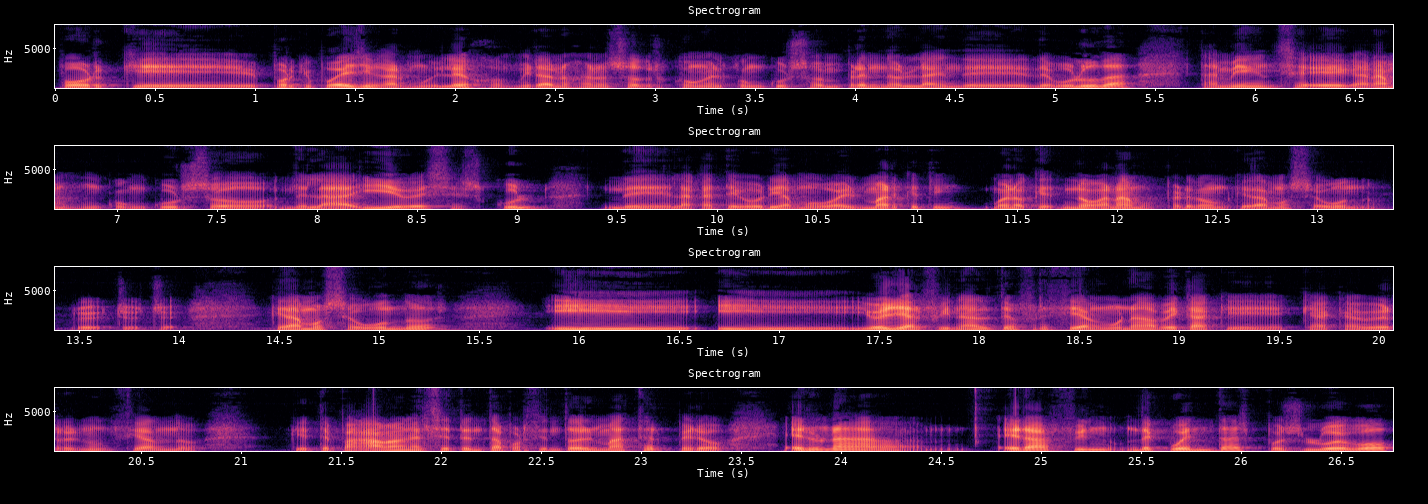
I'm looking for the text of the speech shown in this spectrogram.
porque, porque puede llegar muy lejos. Míranos a nosotros con el concurso Emprende Online de, de Boluda. También ganamos un concurso de la IEBS School de la categoría Mobile Marketing. Bueno, que no ganamos, perdón, quedamos segundos. Quedamos segundos. Y, y, y, oye, al final te ofrecían una beca que, que acabé renunciando que te pagaban el 70% del máster, pero era una era a fin de cuentas, pues luego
